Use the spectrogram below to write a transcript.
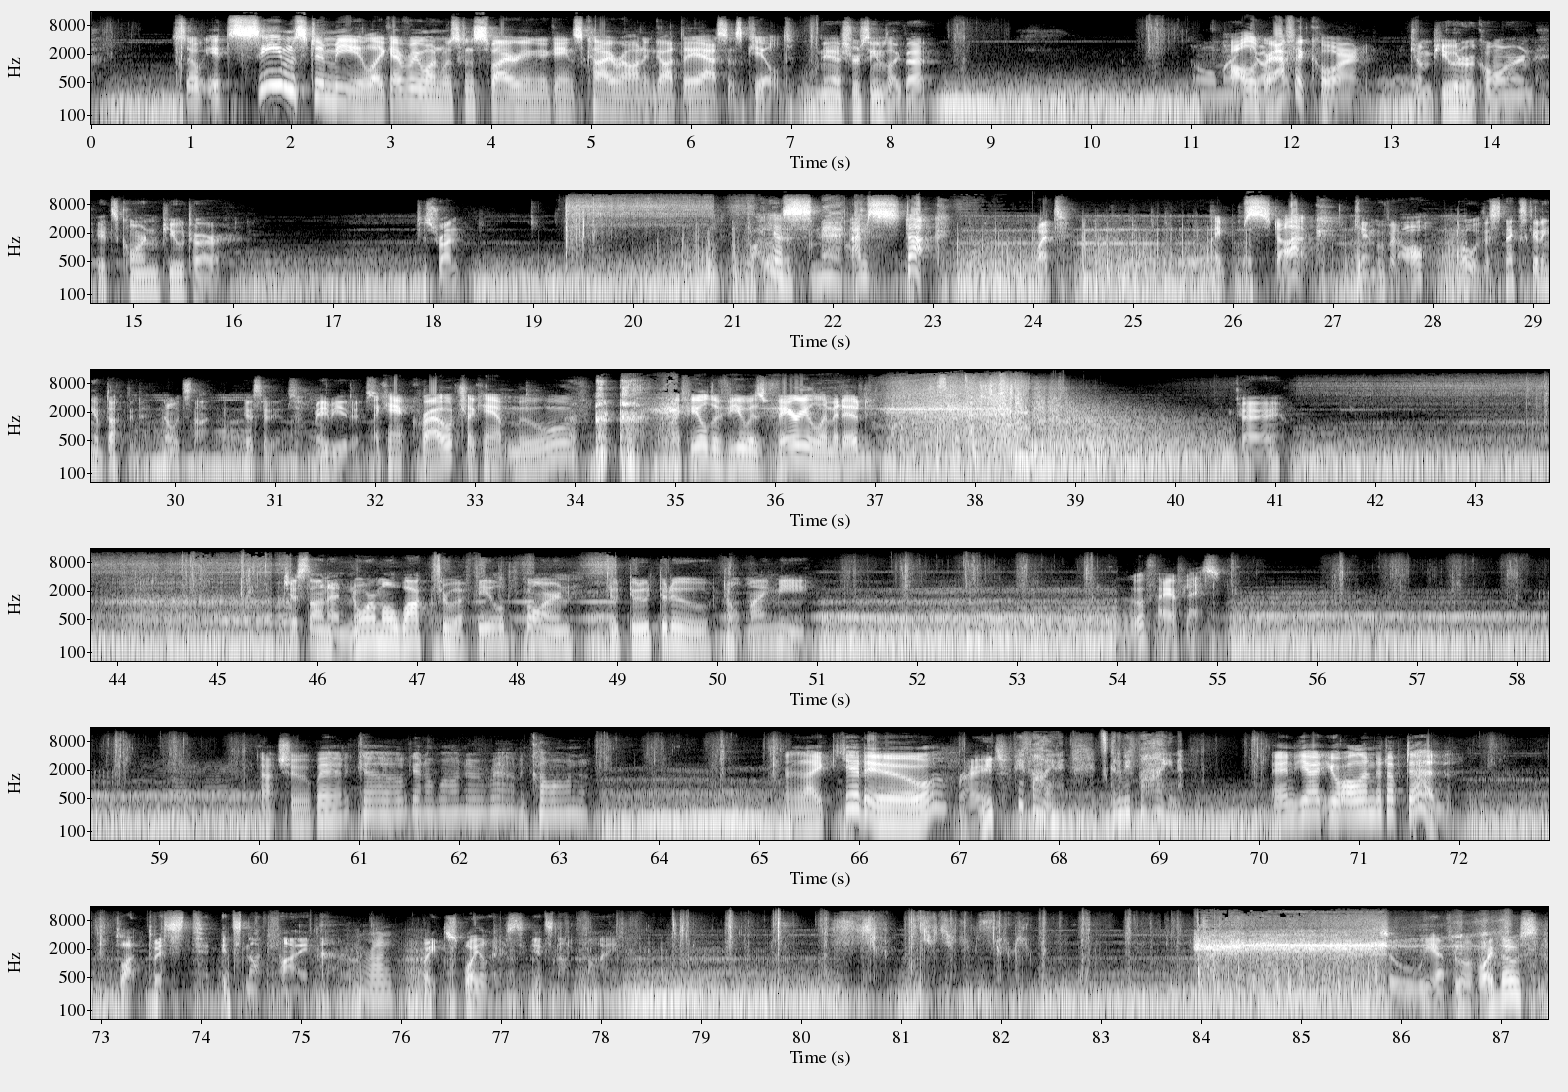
So it seems to me like everyone was conspiring against Chiron and got their asses killed. Yeah, sure seems like that. Oh my Holographic corn. Computer corn. It's cornputer. Just run. Follow Yes. the snack. I'm stuck. What? I'm stuck. Can't move at all? Oh, the snack's getting abducted. No, it's not. Yes, it is. Maybe it is. I can't crouch. I can't move. My field of view is very limited. Okay. Just on a normal walk through a field of corn. Doo doo doo doo. Don't mind me. Ooh, fireflies. Not sure where to go, gonna wander around the corner. Like you do. Right? Be fine. It's gonna be fine. And yet you all ended up dead. Plot twist. It's not fine. Run. Wait, spoilers. It's not fine. So we have to avoid those?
